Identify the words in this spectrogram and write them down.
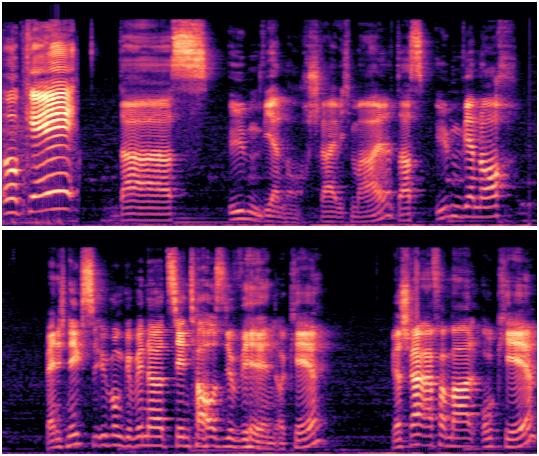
Okay? Das üben wir noch, schreibe ich mal. Das üben wir noch. Wenn ich nächste Übung gewinne, 10.000 Juwelen, okay? Wir schreiben einfach mal, okay.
